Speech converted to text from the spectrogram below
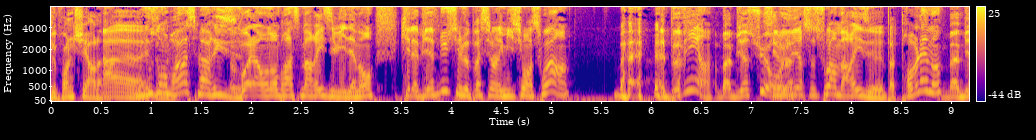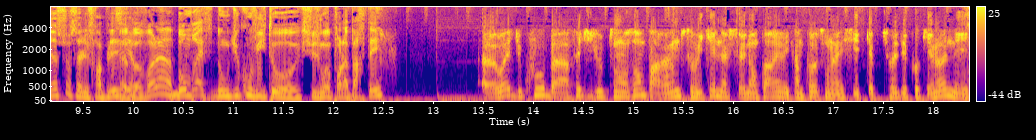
vais prendre cher là. Ah, On vous donc- embrasse, Marise. Voilà, on embrasse Marise évidemment, qui est la bienvenue si elle veut passer dans l'émission un soir. hein. Bah, Elle peut venir. Bah bien sûr. Si elle veut venir ce soir, Marise, euh, pas de problème. Hein. Bah bien sûr, ça lui fera plaisir. Eh bah voilà. Bon bref, donc du coup Victo, excuse-moi pour l'aparté. Euh, ouais, du coup, bah en fait, j'y joue de temps en temps. Par exemple, ce week-end, là, je suis allé en parler avec un pote. On a essayé de capturer des Pokémon. Et,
